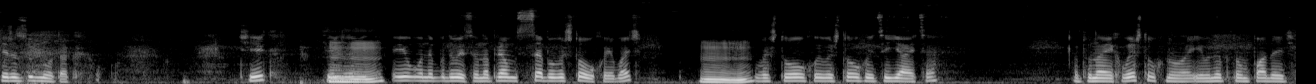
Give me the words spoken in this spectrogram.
через одну так. Чик. Мгм. І вони, дивись, вона прям з себе виштовхує, бач? Угу. Виштовхує, виштовхує ці яйця. От вона їх виштовхнула і вони потім падають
